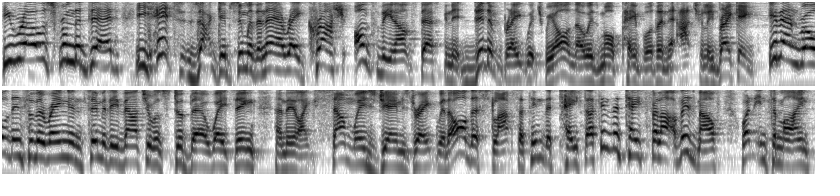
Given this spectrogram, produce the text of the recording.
he rose from the dead. He hit Zach Gibson with an air raid crash onto the announce desk, and it didn't break, which we all know is more painful than it actually breaking. He then rolled into the ring, and Timothy Thatcher was stood there waiting, and they like sandwiched James Drake with all the slaps. I think the taste, I think the taste fell out of his mouth, went into mine,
